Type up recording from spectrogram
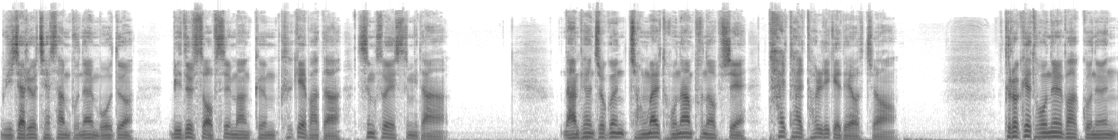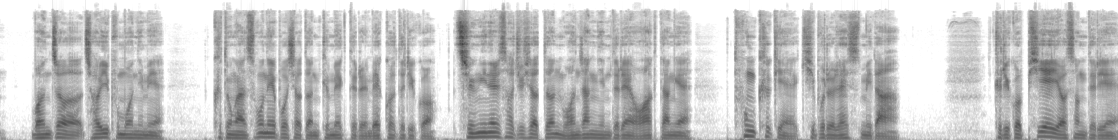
위자료 재산 분할 모두 믿을 수 없을 만큼 크게 받아 승소했습니다. 남편 쪽은 정말 돈 한 푼 없이 탈탈 털리게 되었죠. 그렇게 돈을 받고는 먼저 저희 부모님이 그동안 손해보셨던 금액들을 메꿔드리고 증인을 서주셨던 원장님들의 어학당에 통 크게 기부를 했습니다. 그리고 피해 여성들이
